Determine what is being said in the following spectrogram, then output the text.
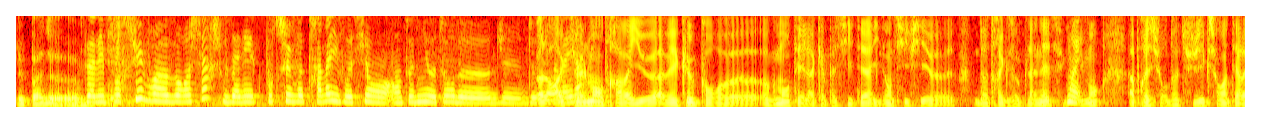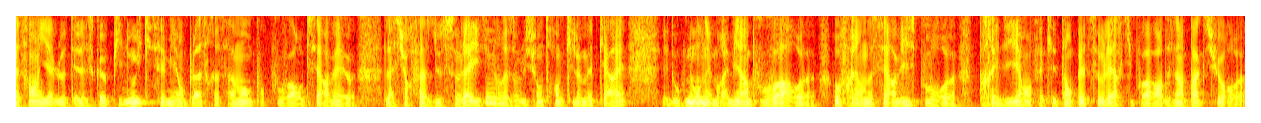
vous allez poursuivre euh, vos recherches? Vous allez poursuivre votre travail, vous aussi, Anthony, autour de, du, de Alors actuellement, on travaille euh, avec eux pour euh, augmenter la capacité à identifier d'autres exoplanètes, effectivement. Après, sur d'autres sujets qui sont intéressants, il y a le télescope Inouï qui s'est mis en place récemment pour pouvoir observer la surface du Soleil, qui est une mm. résolution de 30 km. Et donc, nous, on aimerait bien pouvoir offrir nos services pour prédire en fait les tempêtes solaires qui pourraient avoir des impacts sur,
